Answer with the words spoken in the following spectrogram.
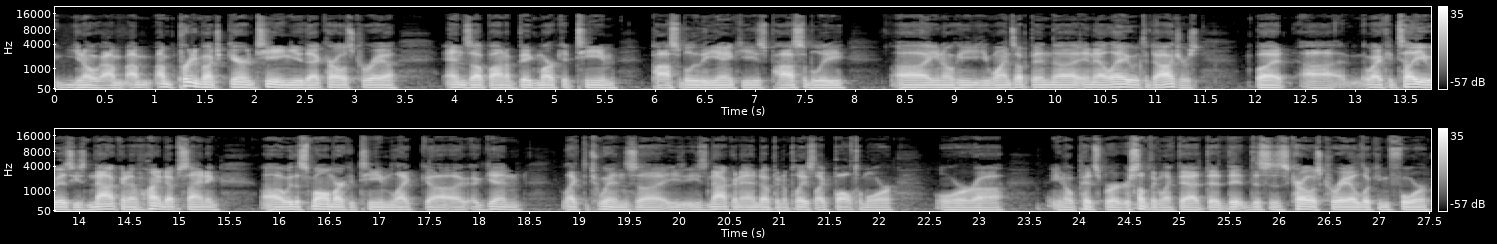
you know, I'm, I'm, I'm pretty much guaranteeing you that Carlos Correa ends up on a big market team, possibly the Yankees, possibly, uh, you know, he, he winds up in, uh, in LA with the Dodgers. But uh, what I can tell you is he's not going to wind up signing uh, with a small market team like, uh, again, like the Twins. Uh, he, he's not going to end up in a place like Baltimore or, you know, Pittsburgh or something like that. This is Carlos Correa looking for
